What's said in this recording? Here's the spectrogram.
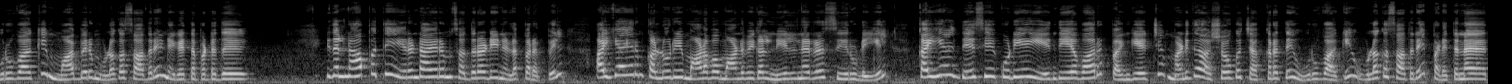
உருவாக்கி மாபெரும் உலக சாதனை நிகழ்த்தப்பட்டது. இதில் நாற்பத்தி இரண்டாயிரம் சதுரடி நிலப்பரப்பில் ஐயாயிரம் கல்லூரி மாணவ மாணவிகள் நீலநிற சீருடையில் கையில் தேசிய கொடியை ஏந்தியவாறு பங்கேற்று மனித அசோக சக்கரத்தை உருவாக்கி உலக சாதனை படைத்தனர்.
